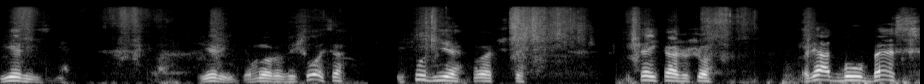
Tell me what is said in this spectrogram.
Є різні. Є різні. Воно розійшлося. І тут є, бачите. І ще кажу, що ряд був без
